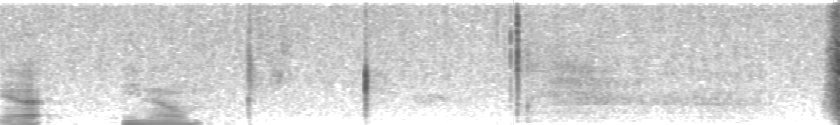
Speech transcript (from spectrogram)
Yeah, you know.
